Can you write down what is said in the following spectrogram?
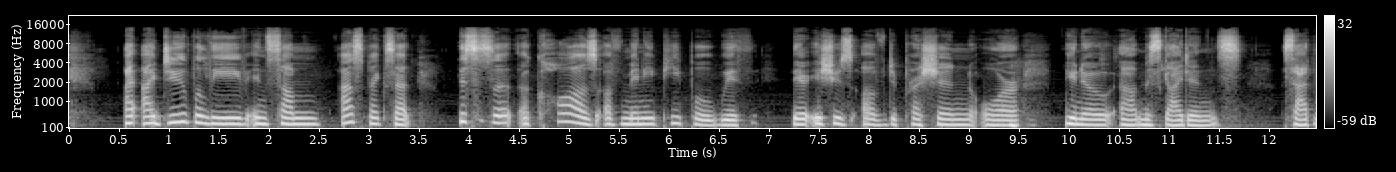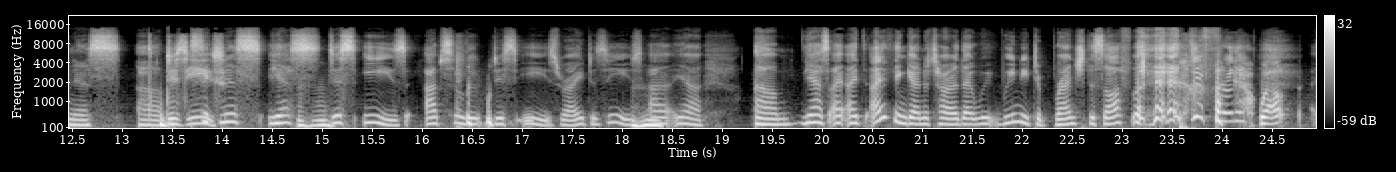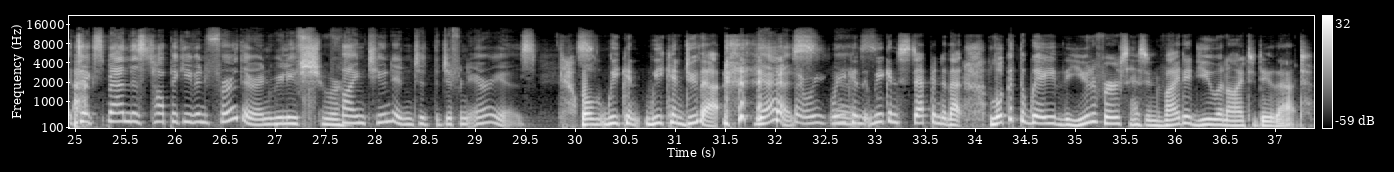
I, I do believe in some aspects that this is a, a cause of many people with their issues of depression or, mm-hmm. you know, uh, misguidance, sadness, um, disease, sickness. Yes, mm-hmm. dis-ease, absolute dis-ease, right? Disease. Mm-hmm. Uh, yeah. Um, yes, I, I, I, think, Anatara, that we, we need to branch this off to further, well, to expand this topic even further and really sure. fine tune it into the different areas. Well, we can we can do that. Yes, we, we yes. can we can step into that. Look at the way the universe has invited you and I to do that.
